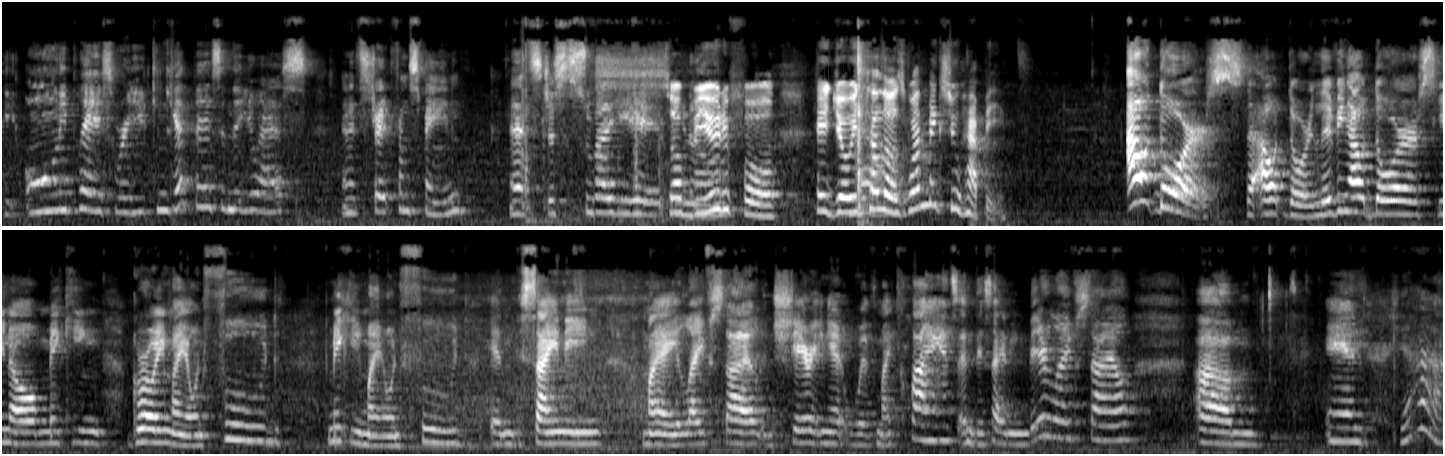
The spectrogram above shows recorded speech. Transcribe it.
the only place where you can get this in the US, and it's straight from Spain. And it's just super so you know. beautiful. Hey Jhoiey, tell us what makes you happy? outdoors the outdoor living outdoors you know making growing my own food making my own food and designing my lifestyle and sharing it with my clients and designing their lifestyle um, and yeah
